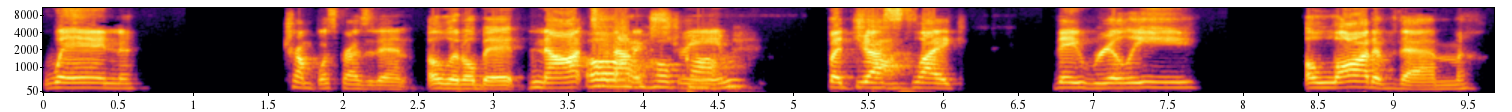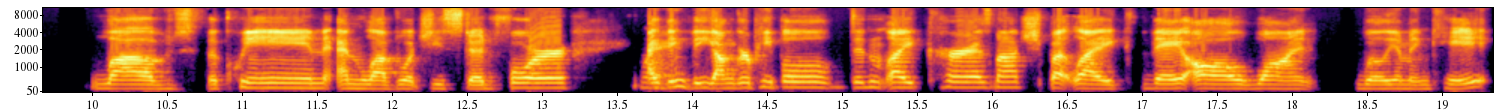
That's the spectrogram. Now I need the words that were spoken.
when Trump was president. A little bit, not to oh, that extreme, but just yeah. like they really, a lot of them loved the queen and loved what she stood for. Right. I think the younger people didn't like her as much, but like they all want William and Kate.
